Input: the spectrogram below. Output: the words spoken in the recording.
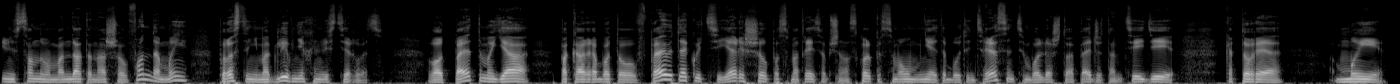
инвестиционного мандата нашего фонда, мы просто не могли в них инвестировать. Вот, поэтому я, пока работал в private equity, я решил посмотреть вообще, насколько самому мне это будет интересно, тем более, что, опять же, там, те идеи, которые мы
